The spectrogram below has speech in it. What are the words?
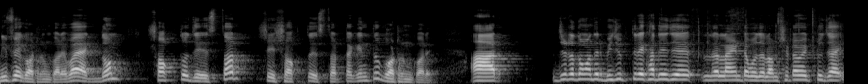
নিফে গঠন করে বা একদম শক্ত যে স্তর, সেই শক্ত স্তরটা কিন্তু গঠন করে। আর যেটা তোমাদের বিযুক্তি রেখা দিয়ে যে লাইনটা বোঝালাম, সেটাও একটু যাই।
